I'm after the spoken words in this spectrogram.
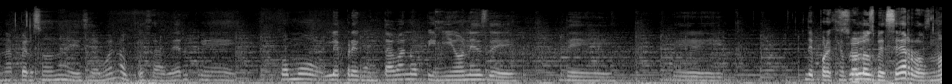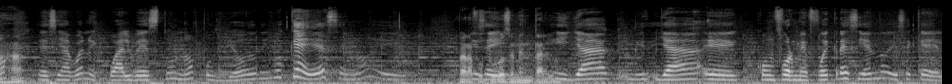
una persona y decía, bueno, pues a ver qué, cómo le preguntaban opiniones de, de, por ejemplo, los becerros, ¿no? Decía, bueno, ¿y cuál ves tú, no? Pues yo digo que ese, ¿no? Para futuro semental. Y ya, ya eh, conforme fue creciendo, dice que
